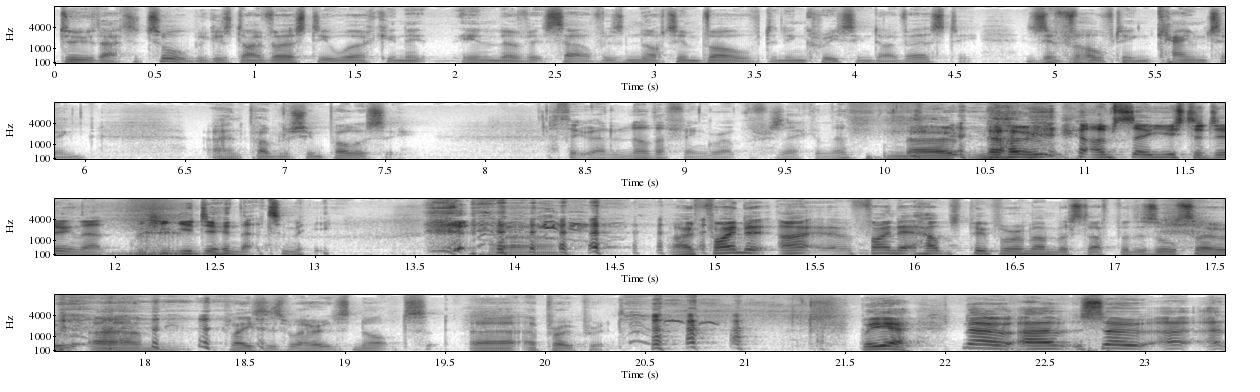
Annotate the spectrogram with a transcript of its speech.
do that at all because diversity work in it in and of itself is not involved in increasing diversity. It's involved in counting and publishing policy. I think you had another finger up for a second then. No, no. I'm so used to doing that. You doing that to me. Uh, I find it I find it helps people remember stuff, but there's also um, places where it's not uh, appropriate but yeah, no. Uh, so, uh, uh,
